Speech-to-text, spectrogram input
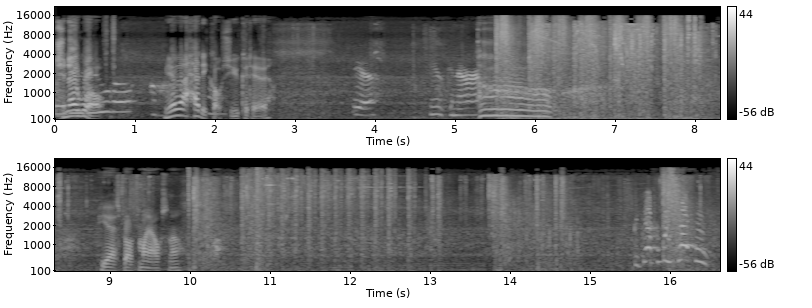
Do you know what? You know that helicopter you could hear? Yeah. You can hear it. Yeah, it's above my house now. Be careful, be careful!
